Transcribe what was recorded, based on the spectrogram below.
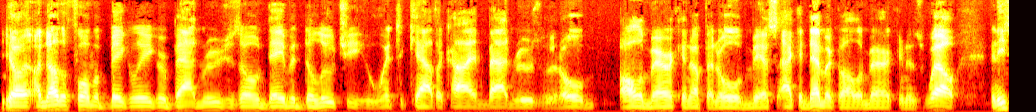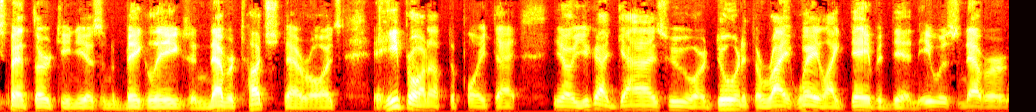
you know, another former big leaguer, Baton Rouge's own David Dellucci, who went to Catholic High in Baton Rouge, was an old All American up at Ole Miss, academic All American as well and he spent 13 years in the big leagues and never touched steroids. And he brought up the point that you know you got guys who are doing it the right way, like David did. He was never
